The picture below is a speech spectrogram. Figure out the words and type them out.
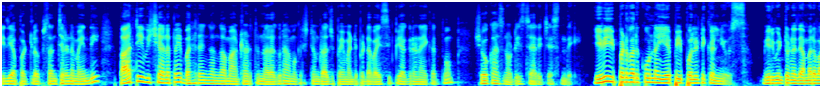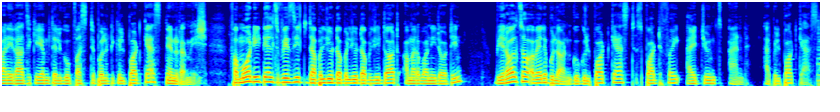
ఇది అప్పట్లో సంచలనమైంది. పార్టీ విషయాలపై బహిరంగంగా మాట్లాడుతున్న రఘురామకృష్ణంరాజుపై మండిపడ్డ వైసీపీ అగ్రనాయకత్వం షోకాస్ నోటీస్ జారీ చేసింది. ఇవి ఇప్పటివరకు ఉన్న ఏపీ పొలిటికల్ న్యూస్. మీరు వింటున్నది అమర్వాణి రాజకీయం తెలుగు ఫస్ట్ పొలిటికల్ పాడ్కాస్ట్. నేను Ramesh. For more details visit డబ్ల్యూడబ్ల్యూడబ్ల్యూ dot Amarvani dot in we're also available on Google podcast Spotify iTunes and Apple podcast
